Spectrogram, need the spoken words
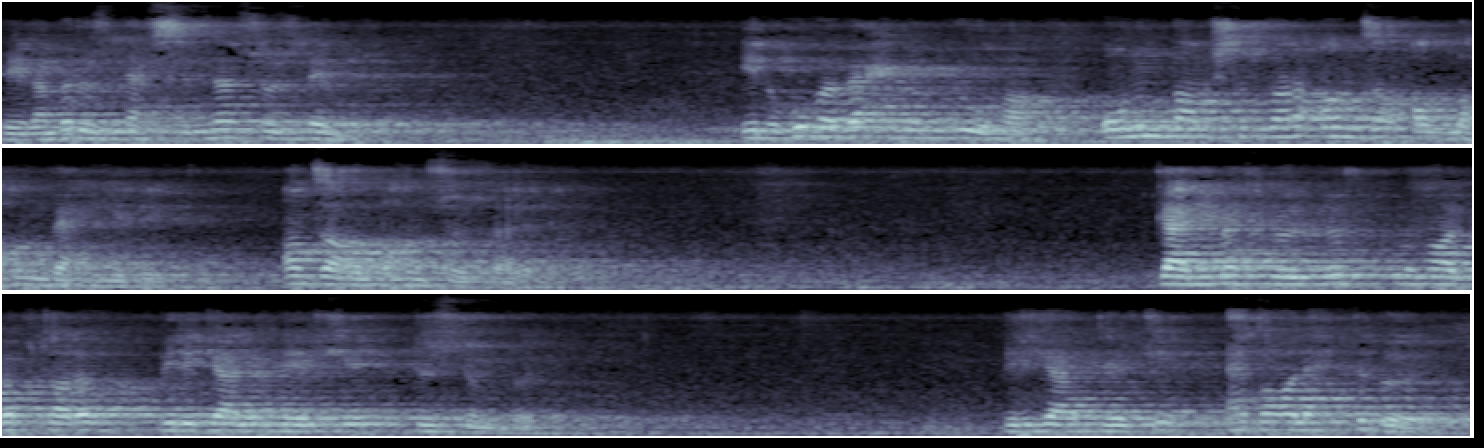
Peyğəmbər öz nəfsindən söz demir. İn huve vəhyun yuha. Onun danışdıqları ancaq Allahın vəhiyidir. Ancaq Allahın sözləridir. Qənimət bölünür, müharibə qutarıb, biri gəlir, deyir ki, düzgündür. Biri gəlir, deyir ki, ədalətli bölünür.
